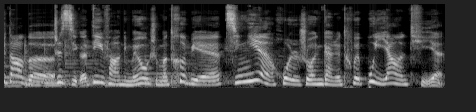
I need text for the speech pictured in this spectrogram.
去到的这几个地方，你没有什么特别惊艳，或者说你感觉特别不一样的体验？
